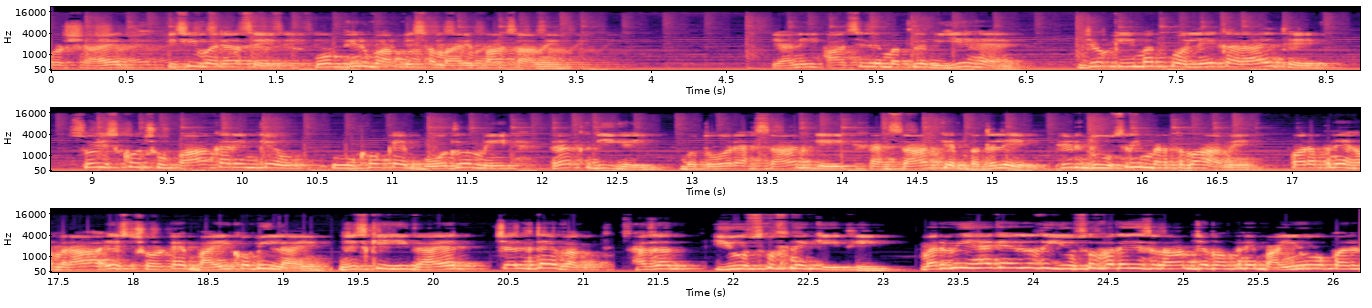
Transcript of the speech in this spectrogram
और शायद इसी वजह से वो फिर वापस हमारे पास आवे। यानी हासिल मतलब ये है, जो कीमत को लेकर आए थे सो इसको छुपा कर इनके ऊँटों के बोझों में रख दी गई। बतौर एहसान के एहसान के बदले फिर दूसरी मरतबा आवे और अपने हमरा इस छोटे भाई को भी लाए, जिसकी हिदायत चलते वक्त हज़रत यूसुफ ने की थी। मरवी है कि हज़रत यूसुफ अलैहिस्सलाम जब अपने भाइयों पर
